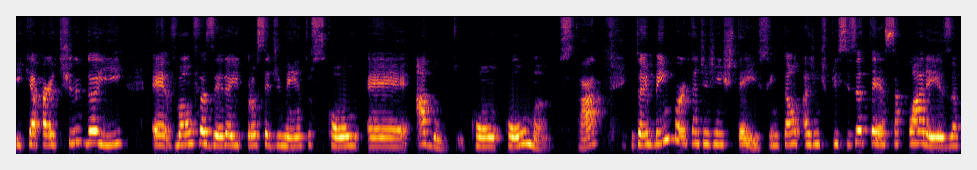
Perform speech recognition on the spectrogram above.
e que a partir daí é, vão fazer aí procedimentos com é, adulto, com, com humanos, tá? Então é bem importante a gente ter isso. Então a gente precisa ter essa clareza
